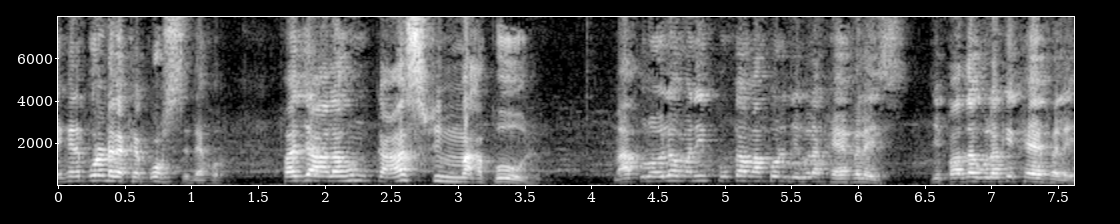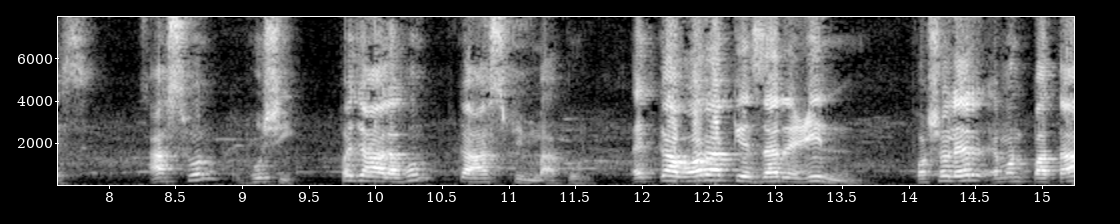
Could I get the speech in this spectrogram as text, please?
এখানে পুরোটা ব্যাখ্যা করছে, দেখো। ফাজা আলাহুম কাসফিম মাকুল। মাকুল হলো মানে পোকা মাকড় যেগুলা খেয়ে ফেলাইছে, যে পাতাগুলাকে খেয়ে ফেলাইছে। আসফুন ভুসি ফাজা আলাহুম কাসফিম মাকুল। একা ওয়ারাকে জারইন ফসলের এমন পাতা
